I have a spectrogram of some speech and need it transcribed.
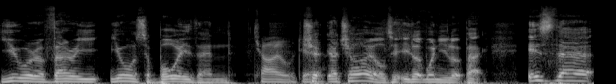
you were a very you was a boy then, Child, Ch- a child. When you look back, is there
